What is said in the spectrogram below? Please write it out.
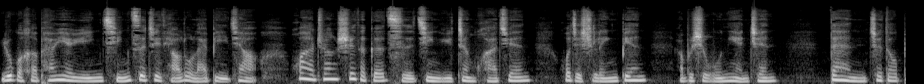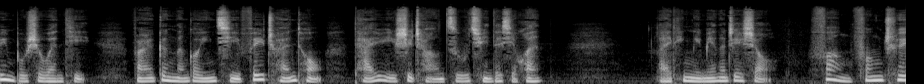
如果和潘越云情字这条路来比较，化妆师的歌词近于郑华娟或者是林边，而不是吴念真。但这都并不是问题，反而更能够引起非传统台语市场族群的喜欢。来听里面的这首《放风吹》。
